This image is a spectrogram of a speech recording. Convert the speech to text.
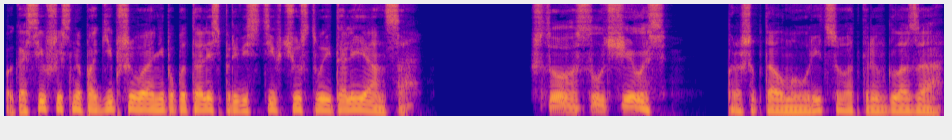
Покосившись на погибшего, они попытались привести в чувство итальянца. «Что случилось?» — прошептал Маурицу, открыв глаза.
